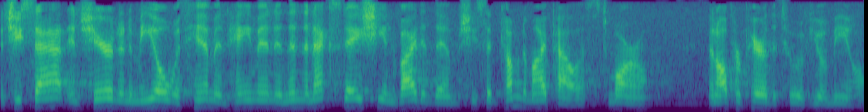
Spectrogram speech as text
And she sat and shared in a meal with him and Haman. And then the next day she invited them. She said, Come to my palace tomorrow, and I'll prepare the two of you a meal.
